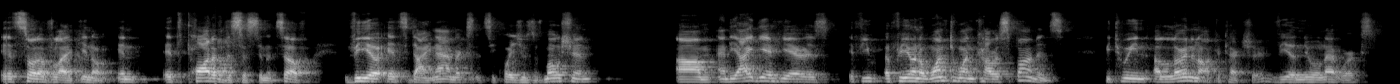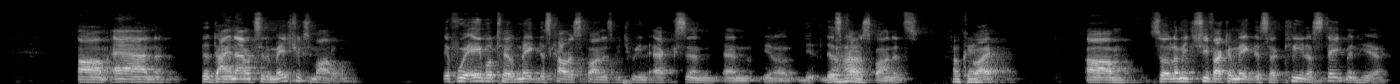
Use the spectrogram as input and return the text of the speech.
It's sort of like you know, in it's part of the system itself via its dynamics, its equations of motion. Um, and the idea here is if you if you're in a one-to-one correspondence between a learning architecture via neural networks um, and the dynamics of the matrix model, if we're able to make this correspondence between X and and you know this uh-huh. correspondence, okay, right? Um, so let me see if I can make this a cleaner statement here.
